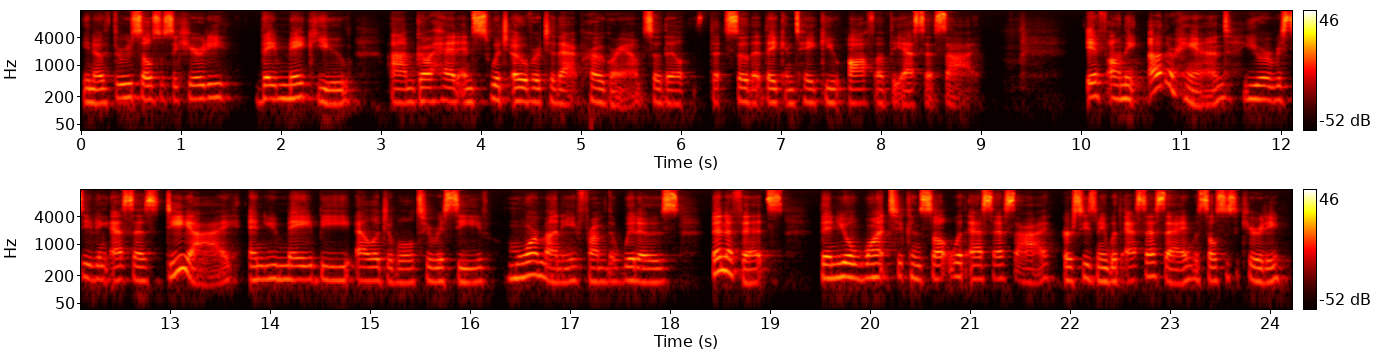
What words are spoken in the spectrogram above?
you know, through Social Security, they make you um, go ahead and switch over to that program so they'll that, so that they can take you off of the SSI. If, on the other hand, you are receiving SSDI and you may be eligible to receive more money from the widow's benefits, then you'll want to consult with SSI, or excuse me, with SSA, with Social Security.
